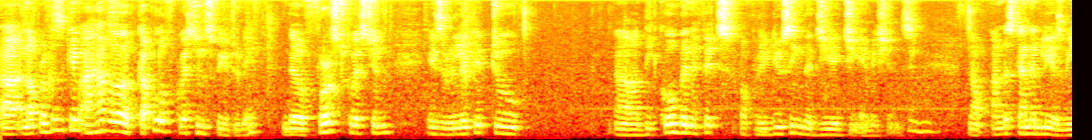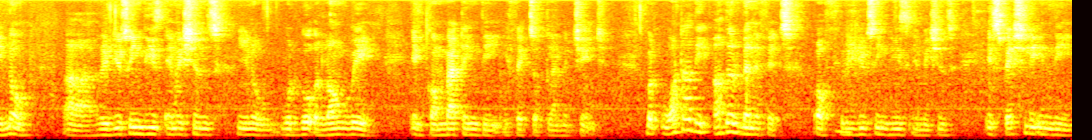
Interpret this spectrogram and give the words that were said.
Uh, now, Professor Kim, I have a couple of questions for you today. The first question is related to uh, the co-benefits of reducing the GHG emissions. Mhm. Now, understandably, as we know, uh, reducing these emissions, you know, would go a long way in combating the effects of climate change. But what are the other benefits of reducing these emissions, especially in the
